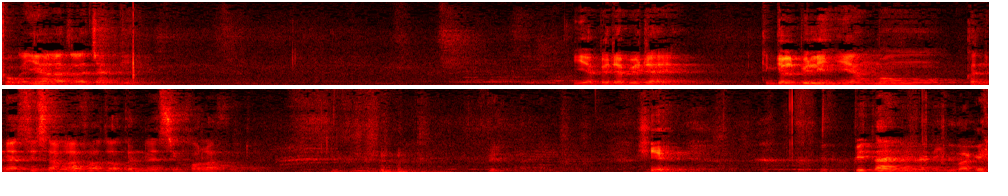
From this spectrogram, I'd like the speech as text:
pokoknya alat-alat canggih. Ya, beda-beda ya. Tinggal pilih yang mau generasi salaf atau generasi kholaf itu. Iya. Bid'ah nih tadi pakai.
